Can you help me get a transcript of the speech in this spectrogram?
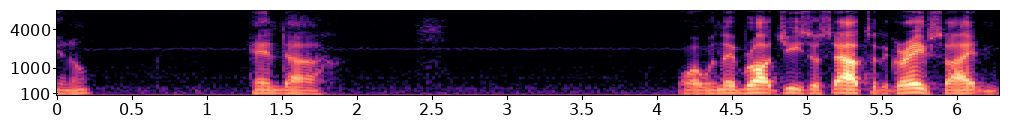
You know? And, uh, well, when they brought Jesus out to the gravesite, and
